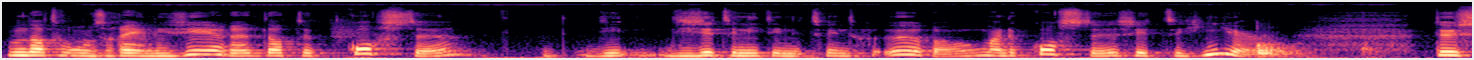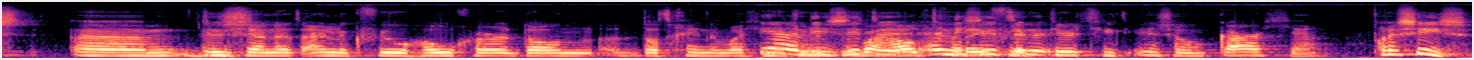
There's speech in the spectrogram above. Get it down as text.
Omdat we ons realiseren dat de kosten, die, die zitten niet in de 20 euro, maar de kosten zitten hier. Dus, um, dus die zijn uiteindelijk veel hoger dan datgene wat je ja, natuurlijk die zitten, überhaupt en gereflecteerd ziet in zo'n kaartje. Precies.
